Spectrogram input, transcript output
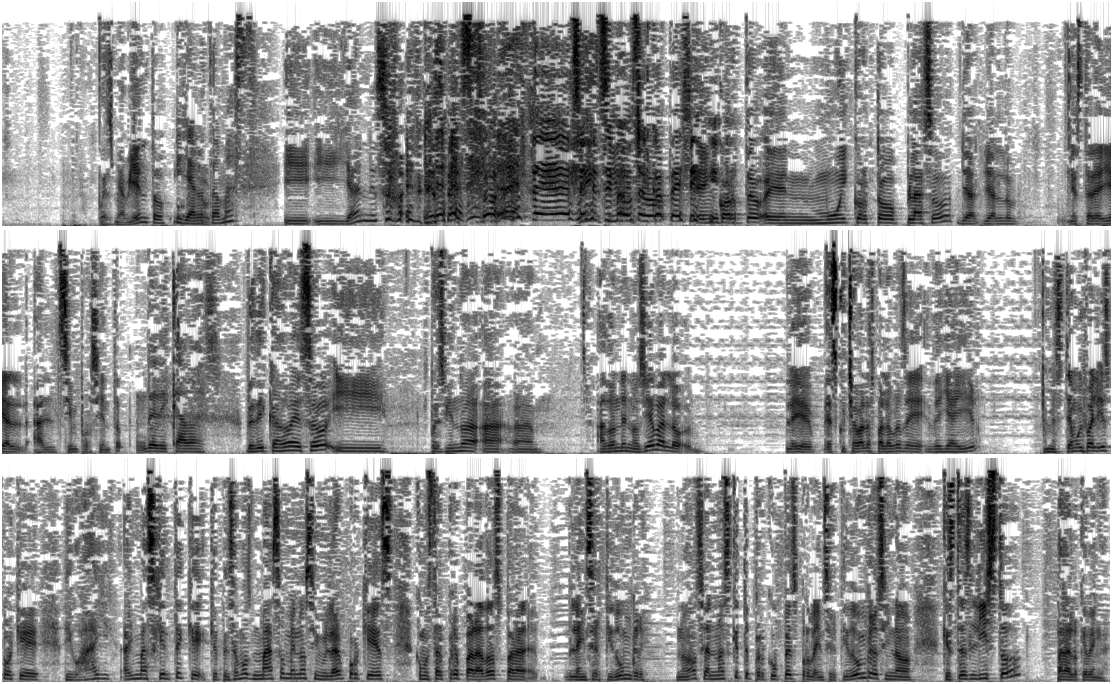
pues me aviento. Y ya lo tomas. Y, y ya en eso, en eso estoy. Este, sí, de vamos al hecho, corte, sí. En corto, en muy corto plazo, ya, ya lo estaré ahí al, al 100%. Dedicado a eso. Dedicado a eso y pues viendo a, a, a, a dónde nos lleva. Lo, le escuchaba las palabras de, de Yair. Me sentía muy feliz porque digo, ay, hay más gente que, que pensamos más o menos similar porque es como estar preparados para la incertidumbre, ¿no? O sea, no es que te preocupes por la incertidumbre, sino que estés listo para lo que venga.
